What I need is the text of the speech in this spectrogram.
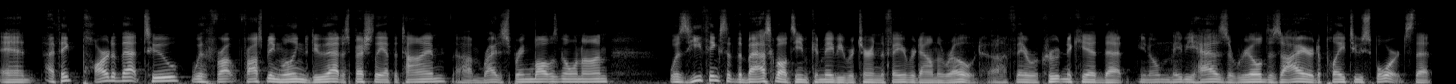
And I think part of that too, with Frost being willing to do that, especially at the time, um, right as spring ball was going on, was he thinks that the basketball team can maybe return the favor down the road uh, if they're recruiting a kid that you know maybe has a real desire to play two sports. That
